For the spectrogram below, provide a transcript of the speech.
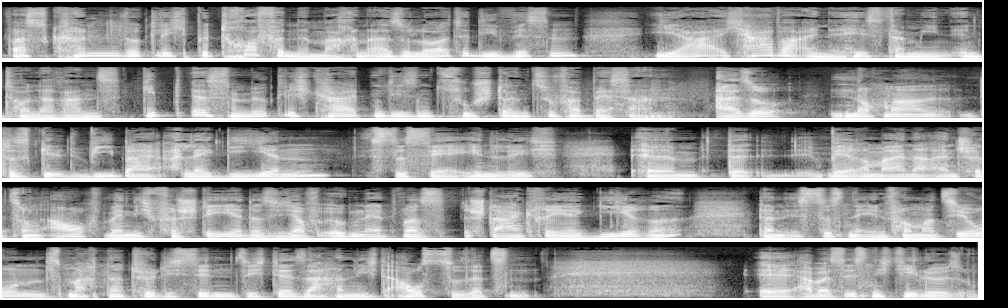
was können wirklich Betroffene machen? Also Leute, die wissen, ja, ich habe eine Histaminintoleranz. Gibt es Möglichkeiten, diesen Zustand zu verbessern? Also nochmal, das gilt wie bei Allergien, ist es sehr ähnlich. Ähm, wäre meine Einschätzung auch, wenn ich verstehe, dass ich auf irgendetwas stark reagiere, dann ist das eine Information und es macht natürlich Sinn, sich der Sache nicht auszusetzen. Äh, aber es ist nicht die Lösung.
